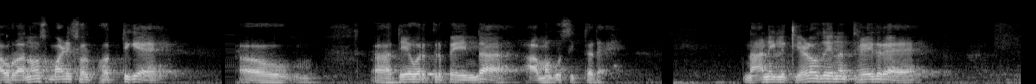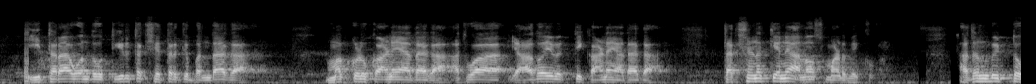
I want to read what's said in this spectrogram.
ಅವರು ಅನೌನ್ಸ್ ಮಾಡಿ ಸ್ವಲ್ಪ ಹೊತ್ತಿಗೆ ದೇವರ ಕೃಪೆಯಿಂದ ಆ ಮಗು ಸಿಗ್ತದೆ. ನಾನಿಲ್ಲಿ ಕೇಳೋದೇನಂತ ಹೇಳಿದರೆ, ಈ ಥರ ಒಂದು ತೀರ್ಥಕ್ಷೇತ್ರಕ್ಕೆ ಬಂದಾಗ, ಮಕ್ಕಳು ಕಾಣೆಯಾದಾಗ ಅಥವಾ ಯಾವುದೋ ವ್ಯಕ್ತಿ ಕಾಣೆಯಾದಾಗ ತಕ್ಷಣಕ್ಕೇ ಅನೌನ್ಸ್ ಮಾಡಬೇಕು. ಅದನ್ನು ಬಿಟ್ಟು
